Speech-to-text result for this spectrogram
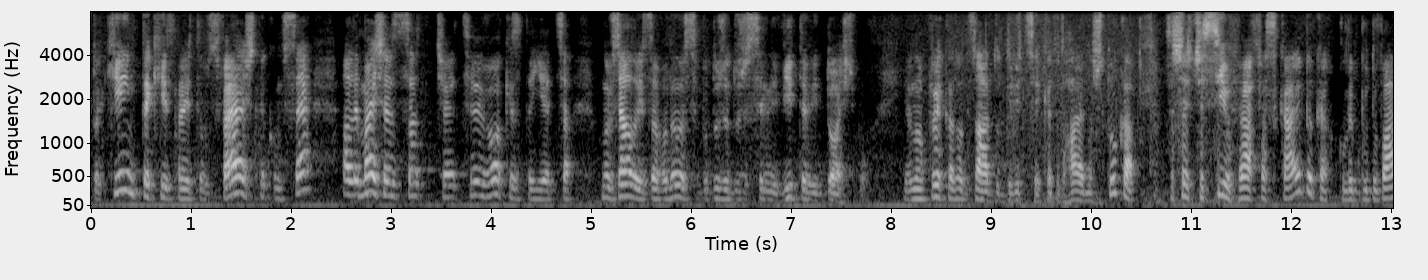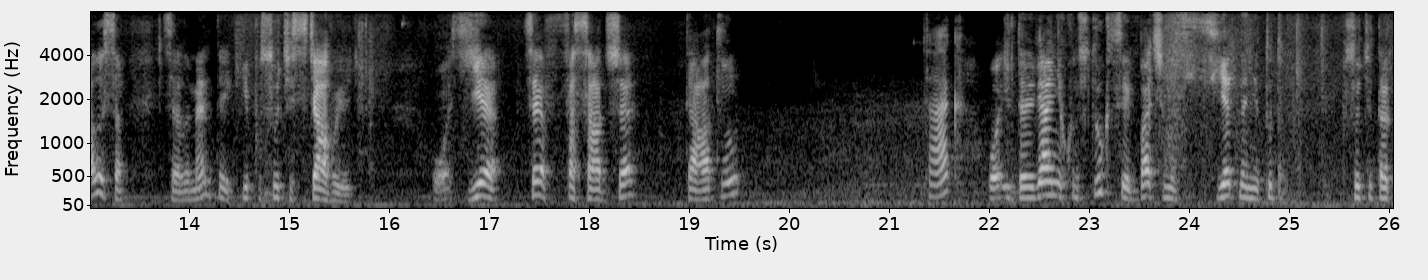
тобто кінь такий, знаєте, з вершником, все. Але майже за три роки, здається, воно взяло і завалилося, бо дуже-дуже сильний вітер і дощ був. І, наприклад, от ззаду, дивіться, яка тут гарна штука. Це ще часів графа Скайбека, коли будувалося, це елементи, які по суті стягують. Ось є це фасад же театру. Так. О, і дерев'яні конструкції, як бачимо, з'єднані тут, по суті, так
